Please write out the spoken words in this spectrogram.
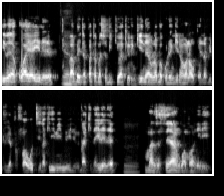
ile ya kwaya ile Yeah. labda itapata mashabiki wake wengine au labda kuna wengine wanaopenda vitu vya tofauti lakini mimi nimebaki na ile ile mm. manzese yangu ambayo nili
